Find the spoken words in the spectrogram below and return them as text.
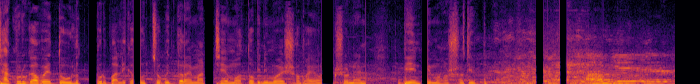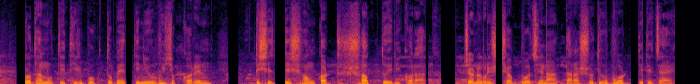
ঠাকুরগাঁওয়ের দৌলতপুর বালিকা উচ্চ বিদ্যালয় মাঠে মতবিনিময় সভায় অংশ নেন বিএনপি মহাসচিব। প্রধান অতিথির বক্তব্যে তিনি অভিযোগ করেন দেশের যে সংকট সব তৈরি করা। জনগণ সব বোঝে না তারা শুধু ভোট দিতে চায়।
